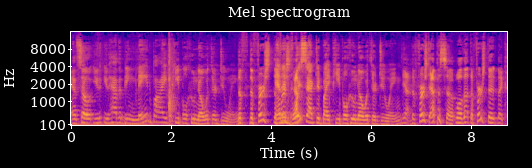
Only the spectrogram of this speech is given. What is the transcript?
and so you you have it being made by people who know what they're doing. The the first the and then first voice acted by people who know what they're doing. Yeah, the first episode. Well, not the first. The, like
